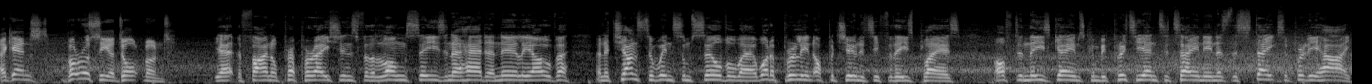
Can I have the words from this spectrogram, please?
against Borussia Dortmund. Yeah, the final preparations for the long season ahead are nearly over and a chance to win some silverware. What a brilliant opportunity for these players. Often these games can be pretty entertaining as the stakes are pretty high.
